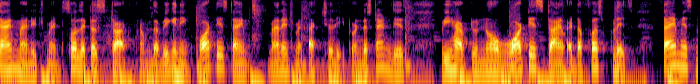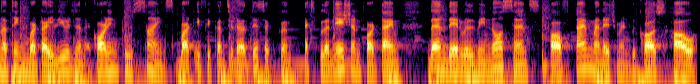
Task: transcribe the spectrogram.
time management. So let us start from the beginning. What is time management actually? To understand this, we have to know what is time at the first place. Time is nothing but an illusion according to science. But if we consider this explanation for time, then there will be no sense of time management because how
